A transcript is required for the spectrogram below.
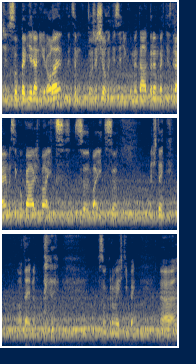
že jsou pevně dané role. Teď jsem to řešil hodně s jedním komentátorem, tak tě zdravím, jestli koukáš 2x, 2x, hashtag, no to je jedno, soukromý vtípek. Uh,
